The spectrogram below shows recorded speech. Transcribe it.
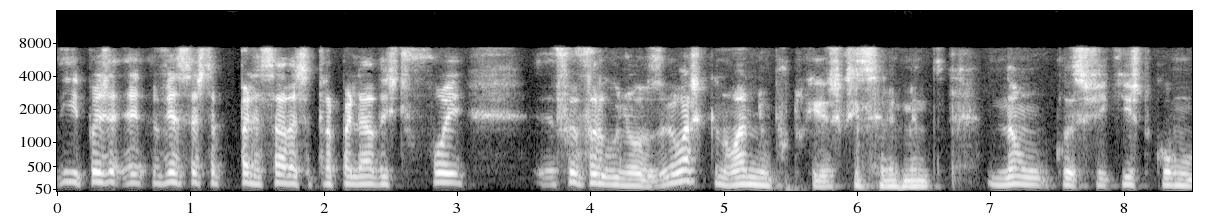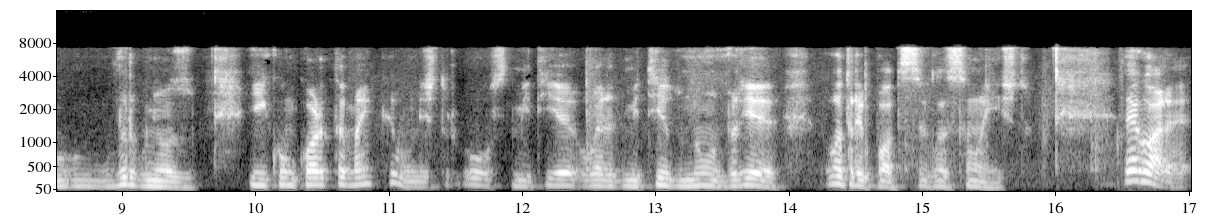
e depois eh, vê-se esta palhaçada, esta atrapalhada, isto foi foi vergonhoso. Eu acho que não há nenhum português que, sinceramente, não classifique isto como vergonhoso. E concordo também que o ministro ou se demitia ou era demitido, não haveria outra hipótese em relação a isto. Agora,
